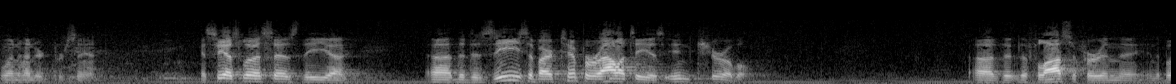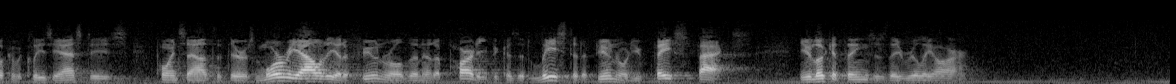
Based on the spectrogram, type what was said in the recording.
100%. As C.S. Lewis says, the, uh, uh, the disease of our temporality is incurable. Uh, the, the philosopher in the, in the book of Ecclesiastes points out that there is more reality at a funeral than at a party because at least at a funeral you face facts. You look at things as they really are.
